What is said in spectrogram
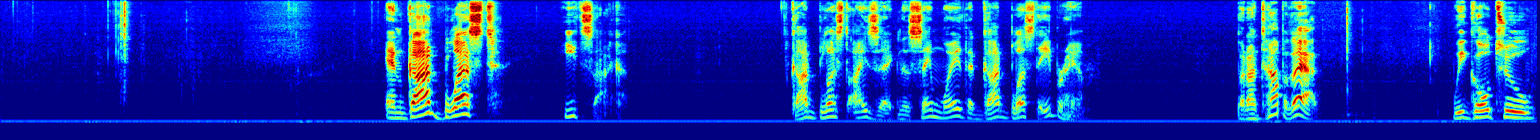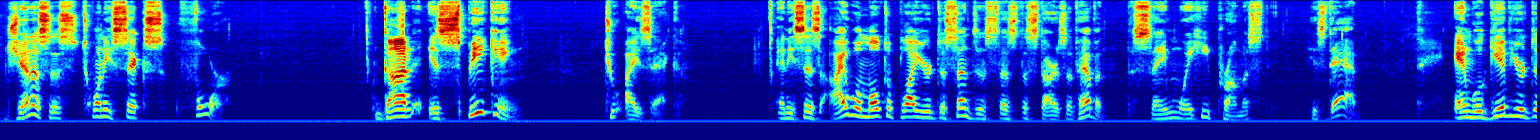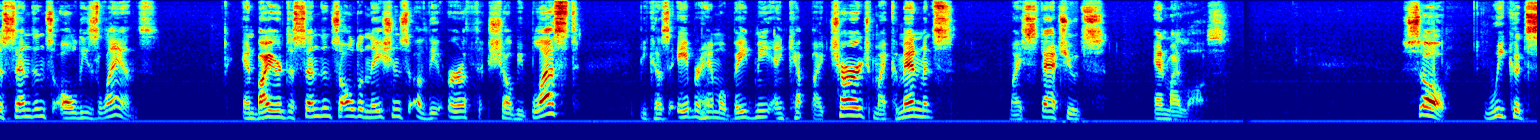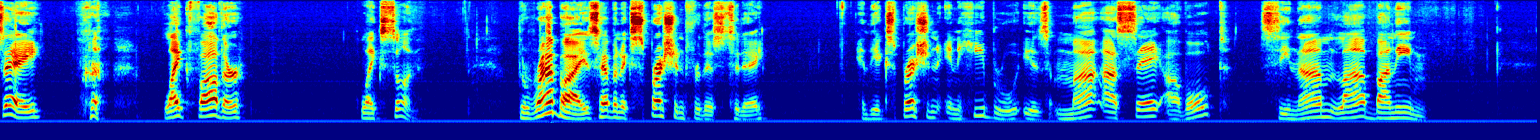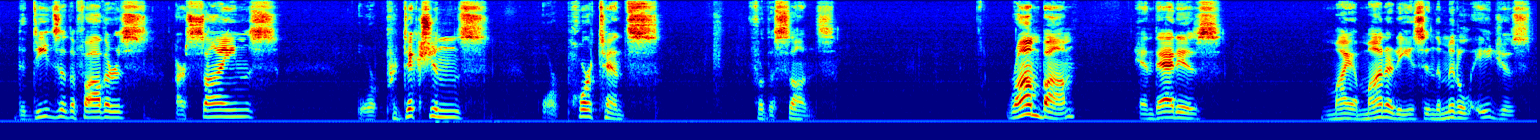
And God blessed Isaac. God blessed Isaac in the same way that God blessed Abraham. But on top of that, we go to Genesis 26 4. God is speaking to Isaac. And he says, I will multiply your descendants as the stars of heaven, the same way he promised his dad, and will give your descendants all these lands. And by your descendants all the nations of the earth shall be blessed, because Abraham obeyed me and kept my charge, my commandments, my statutes, and my laws. So, we could say, like father, like son. The rabbis have an expression for this today, and the expression in Hebrew is ma'aseh avot sinam la banim. The deeds of the fathers are signs or predictions or portents for the sons. Rambam, and that is Maimonides in the Middle Ages,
